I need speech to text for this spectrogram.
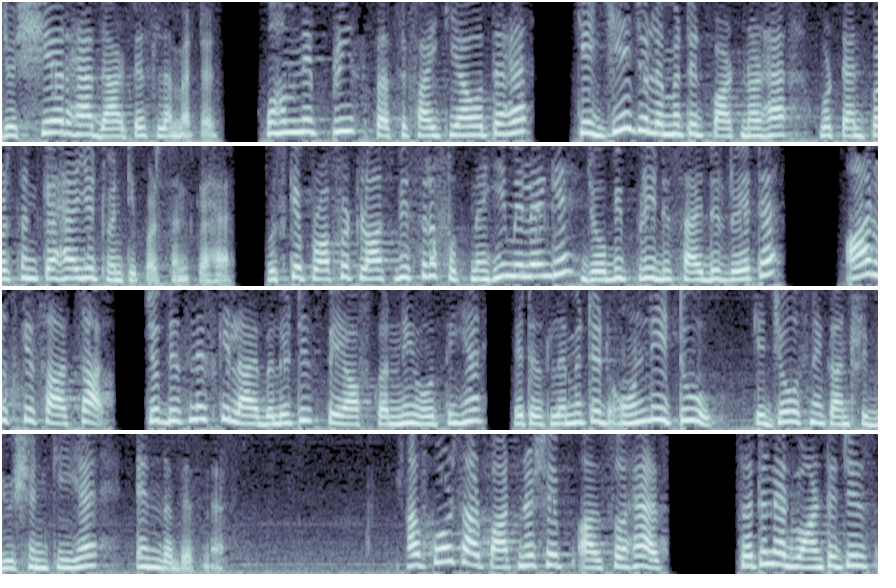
जो शेयर है दैट इज़ लिमिटेड वो हमने प्री स्पेसिफाई किया होता है कि ये जो लिमिटेड पार्टनर है, वो टेन परसेंट का है, या ट्वेंटी परसेंट का है। उसके प्रॉफिट लॉस भी सिर्फ़ उतने ही मिलेंगे, जो भी प्री डिसाइडेड रेट है। और उसके साथ साथ जो बिज़नेस की लाइबिलिटीज पे ऑफ़ करनी होती हैं it is limited only to कि जो उसने कंट्रीब्यूशन की है in the business of course our partnership also has certain advantages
